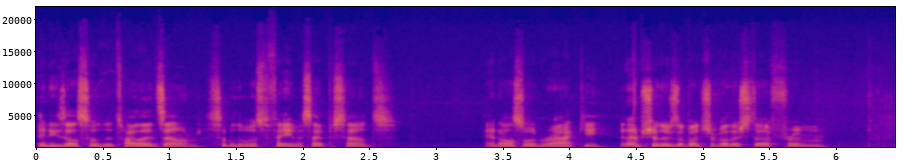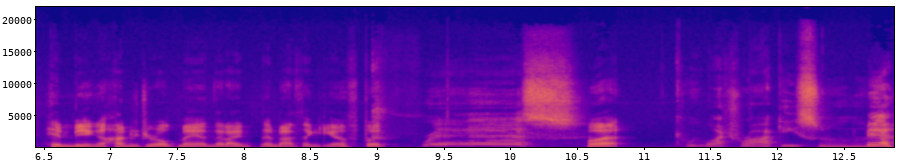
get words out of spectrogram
And he's also in the Twilight Zone, some of the most famous episodes, and also in Rocky. And I'm sure there's a bunch of other stuff from him being a hundred year old man that I am not thinking of. But Chris, what? can we watch Rocky soon? Yeah,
